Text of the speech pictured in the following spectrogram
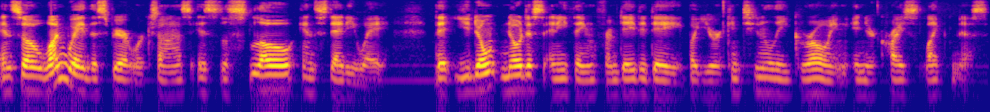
And so, one way the Spirit works on us is the slow and steady way that you don't notice anything from day to day, but you're continually growing in your Christ likeness.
